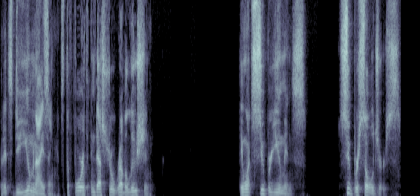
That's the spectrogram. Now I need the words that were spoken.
but it's dehumanizing. It's the fourth industrial revolution. They want superhumans, super soldiers,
